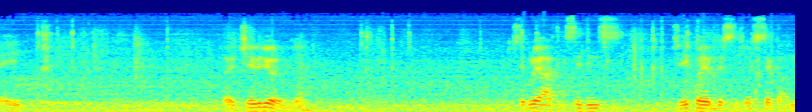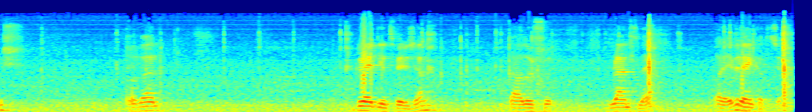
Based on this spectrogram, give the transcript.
Plane. Böyle çeviriyorum bunu. İşte buraya artık istediğiniz şeyi koyabilirsiniz. O size kalmış. Ama ben gradient vereceğim. Daha doğrusu ramp'le oraya bir renk atacağım.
